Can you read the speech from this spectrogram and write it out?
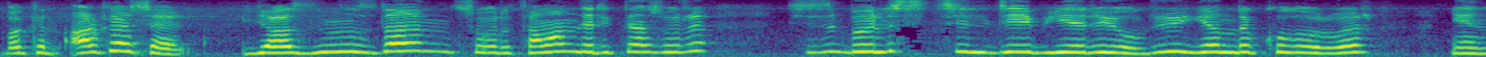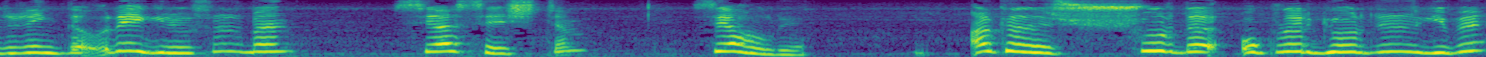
Bakın arkadaşlar yazdığınızdan sonra tamam dedikten sonra sizin böyle stil diye bir yere yolluyor. Yanında color var. Yani renkte oraya giriyorsunuz. Ben siyah seçtim. Siyah oluyor. Arkadaşlar şurada okları gördüğünüz gibi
